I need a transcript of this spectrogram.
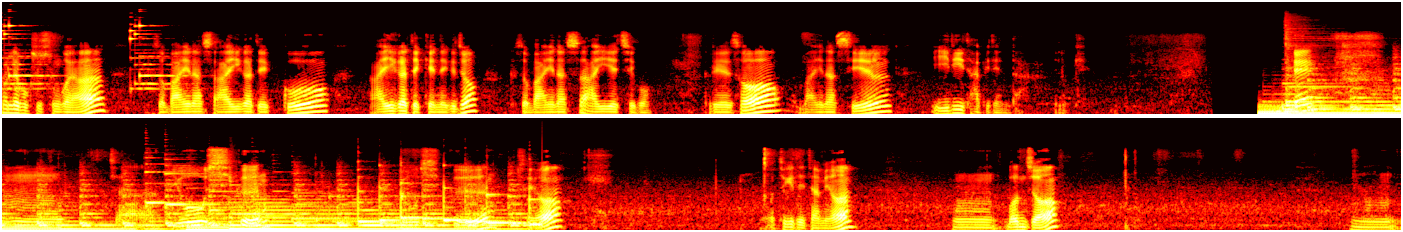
켤레 복수수인 거야. 그래서 마이너스 i가 됐고 i가 됐겠네. 그죠? 그래서 마이너스 i의 제곱. 그래서 마이너스 1, 1이 답이 된다. 이렇게. 네. 음, 자, 요 식은 요 식은 보세요. 어떻게 되냐면 음, 먼저 음,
